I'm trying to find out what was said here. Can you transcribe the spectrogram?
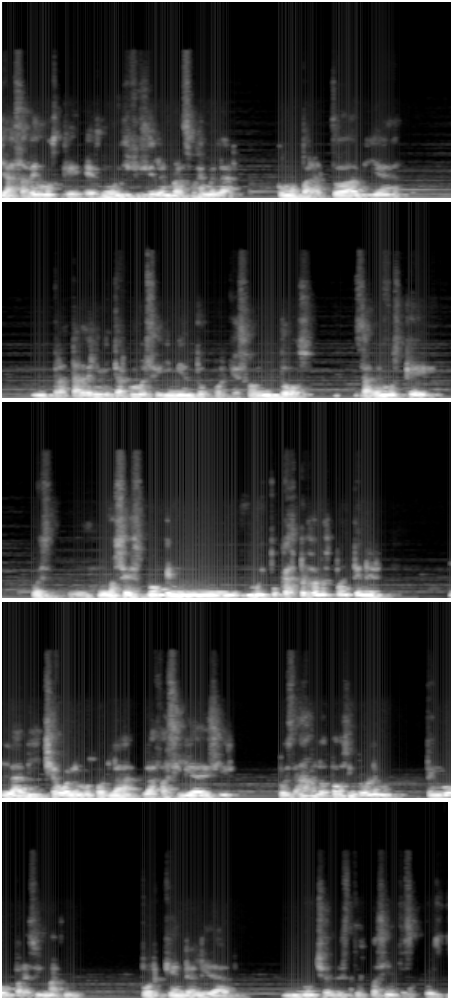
ya sabemos que es muy difícil el embarazo gemelar como para todavía tratar de limitar como el seguimiento porque son dos. Sabemos que, pues, no sé, supongo que muy pocas personas pueden tener la dicha o a lo mejor la, la facilidad de decir, pues, ah, los pago sin problema, tengo para eso y más. Porque en realidad muchos de estos pacientes, pues,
